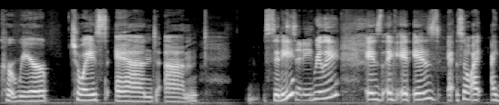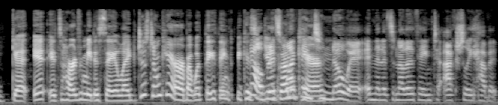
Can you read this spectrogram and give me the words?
career choice and um city, City. really is like it is so I, I get it it's hard for me to say like just don't care about what they think because no, but you're it's gonna one care thing to know it, and then it's another thing to actually have it.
